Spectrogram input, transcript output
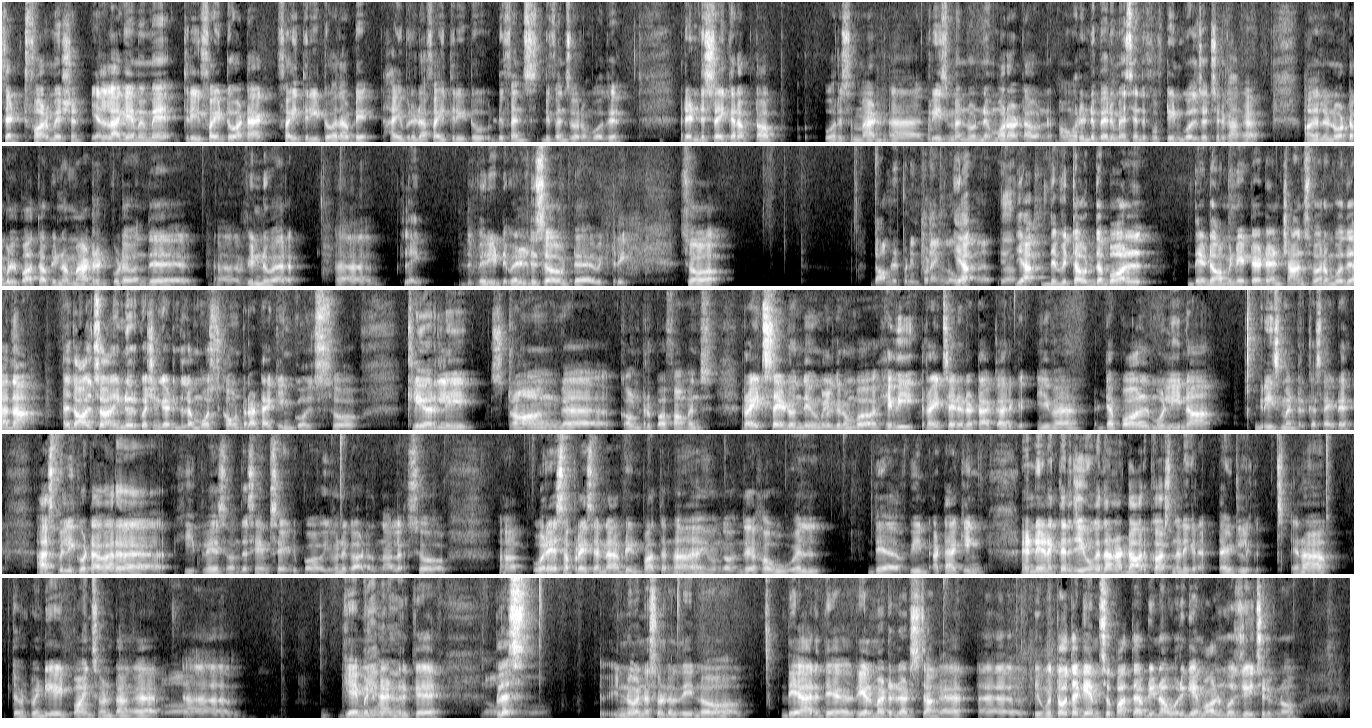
செட் ஃபார்மேஷன் எல்லா கேமுமே three five two attack five three two அது அப்படியே ஹைப்ரிடாக five three two defence defence வரும்போது. ரெண்டு ஸ்ட்ரைக்கர் அப் டாப் ஒரு மேட் கிரீஸ்மென் ஒன்று மொராட்டா ஒன்று அவங்க ரெண்டு பேருமே சேர்ந்து ஃபிஃப்டீன் கோல்ஸ் வச்சுருக்காங்க அதில் நோட்டபிள் பார்த்தோம் அப்படின்னா மேட்ரிட் கூட வந்து வின்னு வேறு. Like very well deserved victory so dominate பண்ணிட்டு போனாங்களோ yeah yeah without the ball they dominated and chance வரும்போது அதான் இது ஆல்சோ இன்னொரு question கேட்டதில்ல most counter attacking goals so clearly strong counter performance right side வந்து இவங்களுக்கு ரொம்ப ஹெவி ரைட் சைடட் அட்டாக்காக இருக்குது even De Paul Molina Griezmann இருக்க சைடு ஆஸ்பிலி கோட்டா வேற he plays on the same side இப்போ இவனுக்கு ஆடுறதுனால. ஸோ ஒரே சர்ப்ரைஸ் என்ன அப்படின்னு பார்த்தோன்னா இவங்க வந்து how well they have been attacking and எனக்கு தெரிஞ்சு இவங்க தான் நான் டார்க் ஹார்ஸ் நினைக்கிறேன் டைட்டிலுக்கு ஏன்னா டுவெண்ட்டி எயிட் பாயிண்ட்ஸ் வந்துட்டாங்க. கேம் இன் ஹேண்ட் இருக்கு. ப்ளஸ் இன்னும் என்ன சொல்கிறது இன்னும் they are they Real Madrid அடிச்சிட்டாங்க. இவங்க தோத்த கேம்ஸும் பார்த்தேன் அப்படின்னா ஒரு கேம் ஆல்மோஸ்ட் ஜெயிச்சிருக்கணும்.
